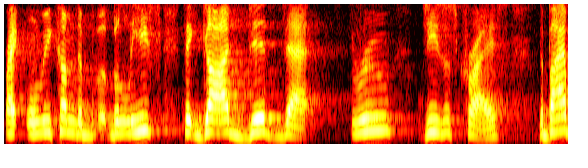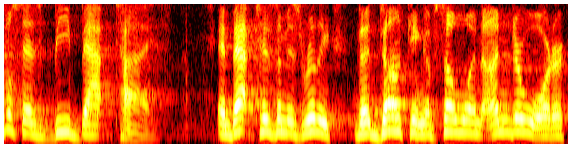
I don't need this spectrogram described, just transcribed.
right? When we come to b- belief that God did that through Jesus Christ, the Bible says, be baptized. And baptism is really the dunking of someone underwater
